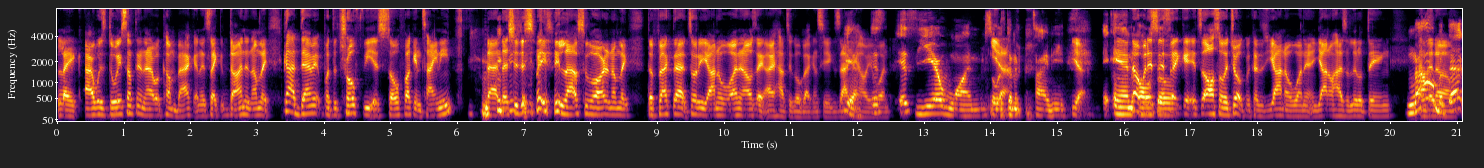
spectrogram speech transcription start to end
like I was doing something and I would come back and it's like done and I'm like, God damn it! But the trophy is so fucking tiny that that shit just makes me laugh so hard. And I'm like, the fact that Toru Yano won and I was like, I have to go back and see exactly yeah, how he it's, won. it's year one, so Yeah. it's gonna be tiny. Yeah, And no, also, but it's, it's like it's also a joke because Yano won it and Yano has a little thing. no, then, but um, that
